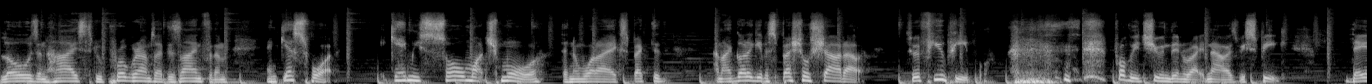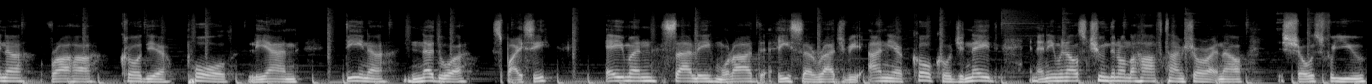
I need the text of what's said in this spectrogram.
lows and highs through programs I designed for them. And guess what? It gave me so much more than what I expected. And I got to give a special shout out to a few people, probably tuned in right now as we speak. Dana, Raha, Claudia, Paul, Leanne, Dina, Nedwa, Spicy, Ayman, Sally, Murad, Isa, Rajvi, Anya, Coco, Junaid, and anyone else tuned in on the halftime show right now. The show is for you.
